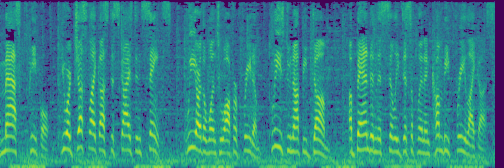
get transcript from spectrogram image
masked people, you are just like us disguised in saints. We are the ones who offer freedom. Please do not be dumb. Abandon this silly discipline and come be free like us.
